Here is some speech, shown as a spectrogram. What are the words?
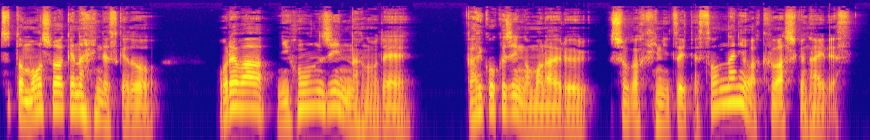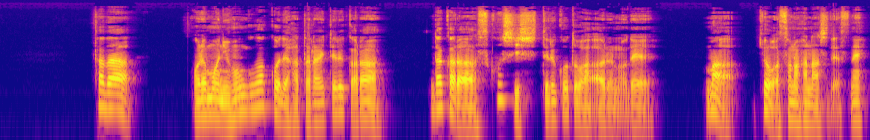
ちょっと申し訳ないんですけど、俺は日本人なので、外国人がもらえる奨学金についてそんなには詳しくないです。ただ、俺も日本語学校で働いてるから、だから少し知ってることはあるので、まあ、今日はその話ですね。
